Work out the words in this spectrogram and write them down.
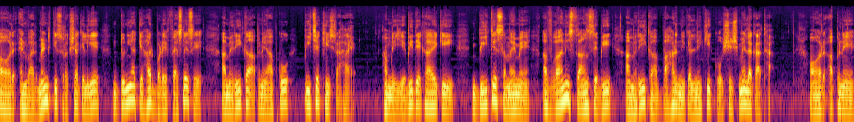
और एनवायरमेंट की सुरक्षा के लिए दुनिया के हर बड़े फैसले से अमेरिका अपने आप को पीछे खींच रहा है। हमने ये भी देखा है कि बीते समय में अफ़गानिस्तान से भी अमेरिका बाहर निकलने की कोशिश में लगा था और अपने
